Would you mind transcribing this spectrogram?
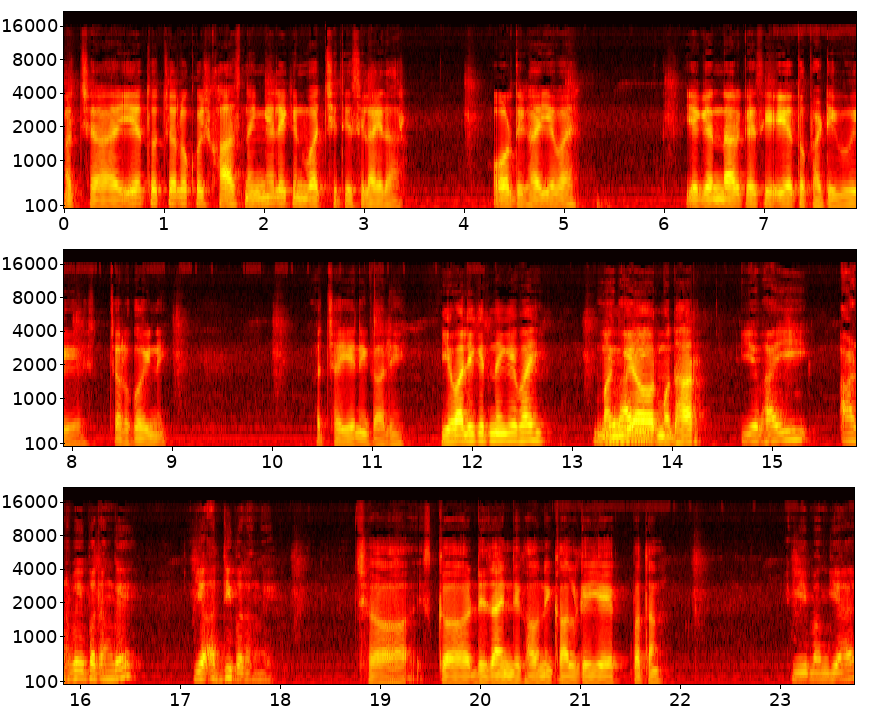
अच्छा ये तो चलो कुछ ख़ास नहीं है लेकिन वो अच्छी थी सिलाईदार। और दिखाइए भाई। ये गेंदार कैसी है? ये तो फटी हुई है। चलो कोई नहीं। अच्छा ये निकाली। ये वाली कितने की है भाई? मंगिया और मुधार। ये भाई आठ की पतंग है ये अद्दी पतंग। है अच्छा इसका डिज़ाइन दिखाओ निकाल के ये एक पतंग। ये मंगिया है।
